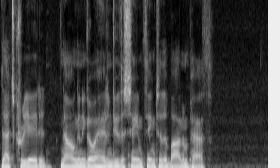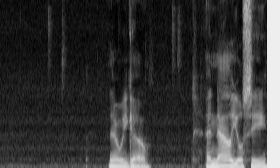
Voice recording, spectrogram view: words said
That's created. Now I'm going to go ahead and do the same thing to the bottom path. There we go. And now you'll see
